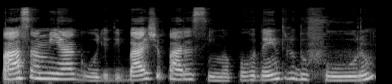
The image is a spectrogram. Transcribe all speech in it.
Passo a minha agulha de baixo para cima por dentro do furo.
